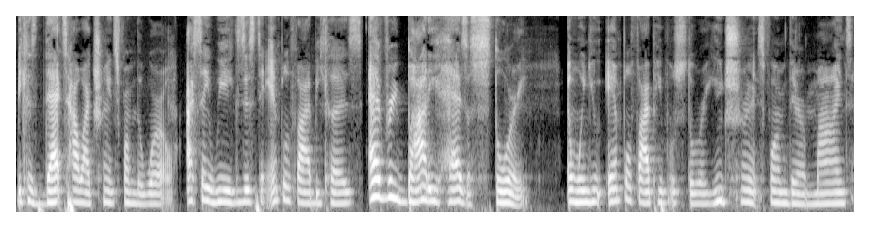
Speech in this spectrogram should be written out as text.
because that's how I transform the world. I say we exist to amplify because everybody has a story. And when you amplify people's story, you transform their minds,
